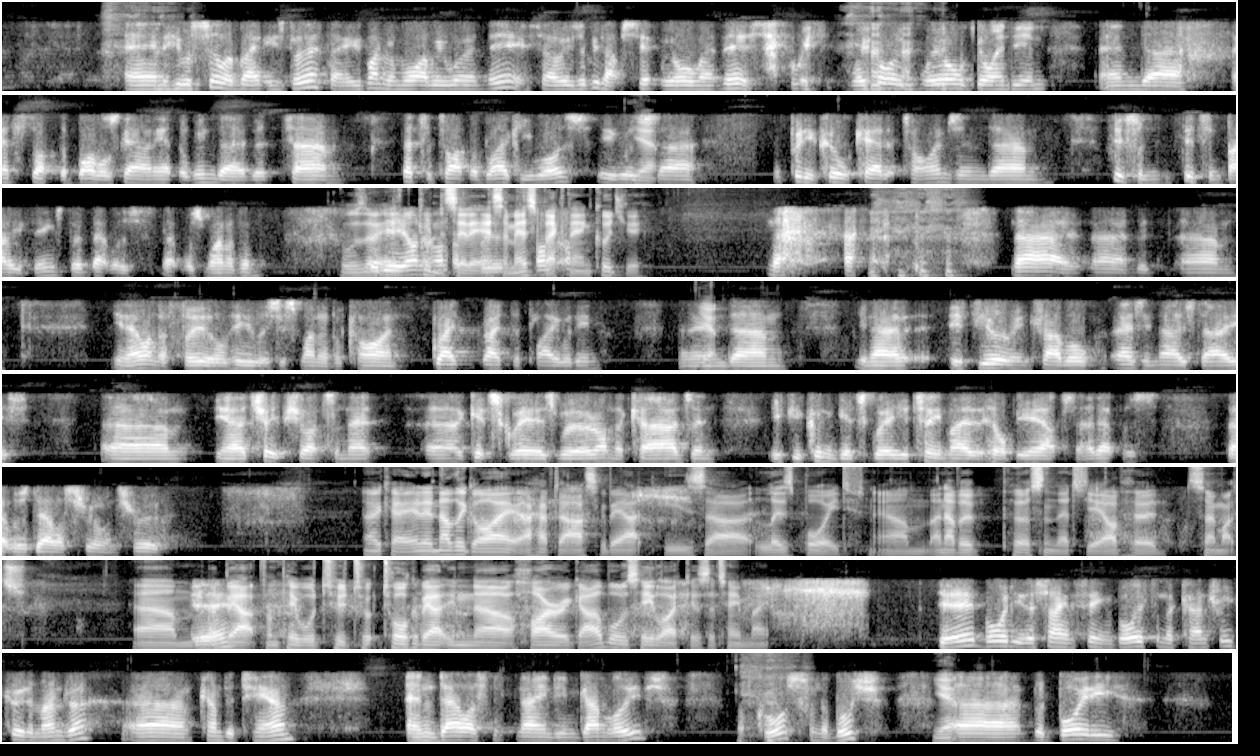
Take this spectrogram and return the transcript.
and he was celebrating his birthday. He was wondering why we weren't there, so he was a bit upset we all weren't there. So we we all we all joined in, and uh, that stopped the bottles going out the window. But um, that's the type of bloke he was. He was yeah. uh, a pretty cool cat at times, and um, did some did some funny things. But that was that was one of them. Well, was there, yeah, couldn't send an SMS back on, then, could you? No, no, no. But um, you know, on the field, he was just one of a kind. Great, great to play with him. And yep. um, you know, if you were in trouble, as in those days, um, you know, cheap shots and that uh, get squares were on the cards, and if you couldn't get square, your teammate would help you out. So that was that was Dallas through and through. Okay, and another guy I have to ask about is uh, Les Boyd, um, another person that yeah I've heard so much um, yeah. about from people to, to talk about in uh, high regard. What was he like as a teammate? Yeah, Boydie, the same thing. Boy from the country, Cootamundra, uh, come to town, and Dallas nicknamed him Gum Leaves, of course, from the bush. Yeah. Uh, but Boydie,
